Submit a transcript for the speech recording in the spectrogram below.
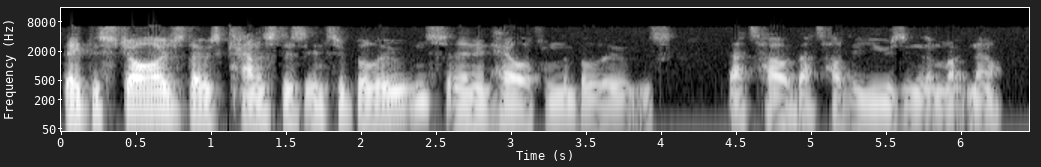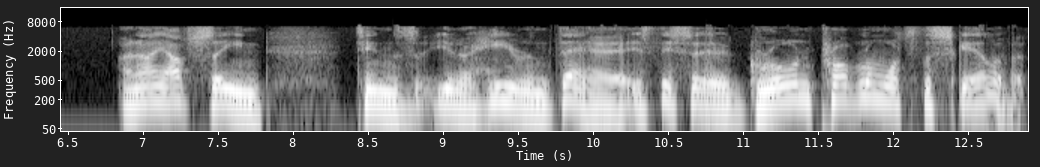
They discharge those canisters into balloons and then inhale from the balloons. That's how that's how they're using them right now. And I have seen tins, you know, here and there. Is this a growing problem? What's the scale of it?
